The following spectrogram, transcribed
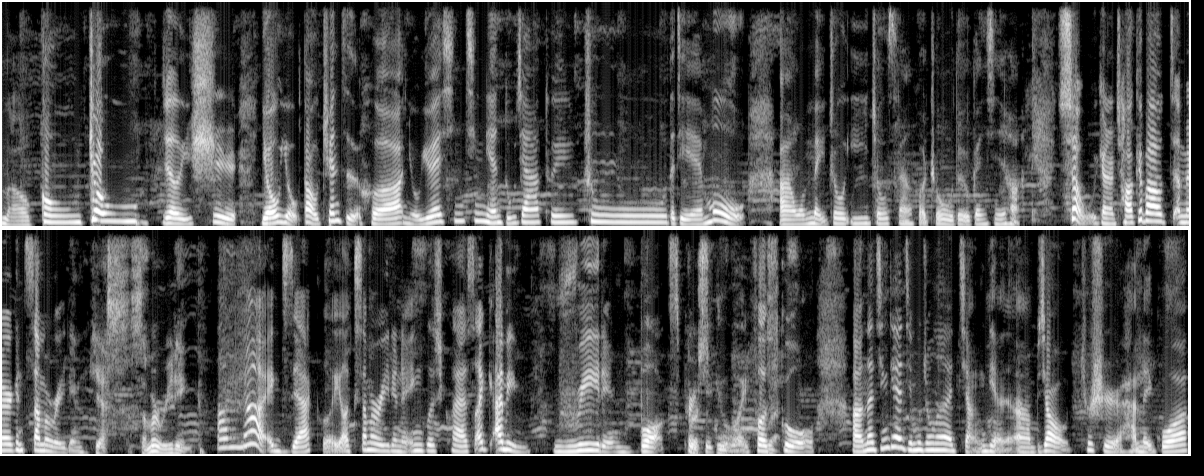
老公 Joe，这里是由有道圈子和纽约新青年独家推出的节目啊，我们每周一、周三和周五都有更新哈。So we're gonna talk about American summer reading. Yes, summer reading. Um, not exactly like summer reading in English class. Like I mean. reading books particularly for school 啊，那今天节目中呢，讲一点啊，比较就 就是还美国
